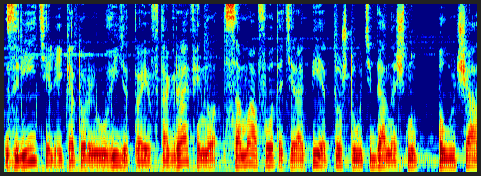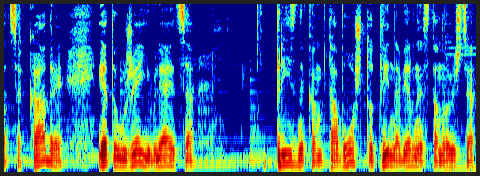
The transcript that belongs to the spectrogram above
зрителей, которые увидят твои фотографии, но сама фототерапия, то, что у тебя начнут получаться кадры, это уже является признаком того, что ты, наверное, становишься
